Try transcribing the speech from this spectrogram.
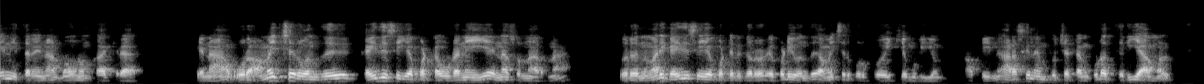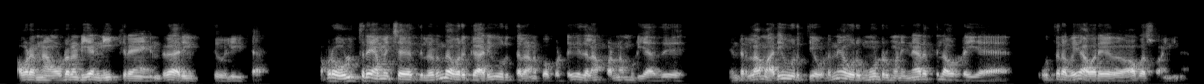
ஏன் இத்தனை நாள் மௌனம் காக்கிறார்? ஏன்னா ஒரு அமைச்சர் வந்து கைது செய்யப்பட்ட உடனேயே என்ன சொன்னார்னா இவர் இந்த மாதிரி கைது செய்யப்பட்டிருக்கிறவர் எப்படி வந்து அமைச்சர் பொறுப்பு வைக்க முடியும்? அப்படின்னு அரசியலமைப்பு சட்டம் கூட தெரியாமல் அவரை நான் உடனடியாக நீக்கிறேன் என்று அறிவித்து வெளியிட்டார். அப்புறம் உள்துறை அமைச்சகத்திலிருந்து அவருக்கு அறிவுறுத்தல் அனுப்பப்பட்டு இதெல்லாம் பண்ண முடியாது என்றெல்லாம் அறிவுறுத்திய உடனே ஒரு மூன்று மணி நேரத்தில் அவருடைய உத்தரவை அவரே வாபஸ் வாங்கினார்.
